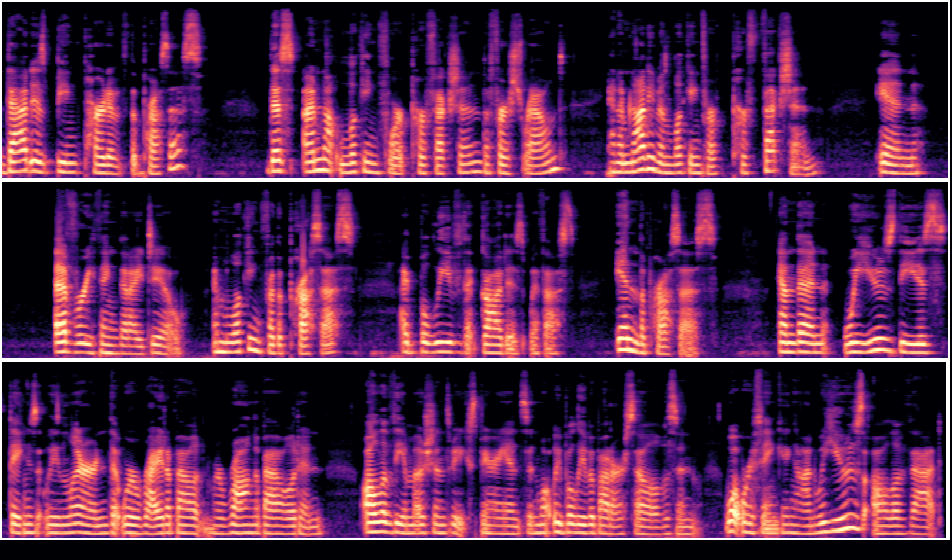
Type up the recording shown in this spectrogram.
that is being part of the process. This, I'm not looking for perfection the first round. And I'm not even looking for perfection in everything that I do. I'm looking for the process. I believe that God is with us in the process. And then we use these things that we learn that we're right about and we're wrong about, and all of the emotions we experience and what we believe about ourselves and what we're thinking on. We use all of that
